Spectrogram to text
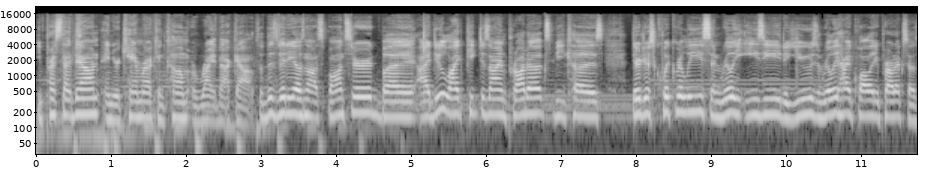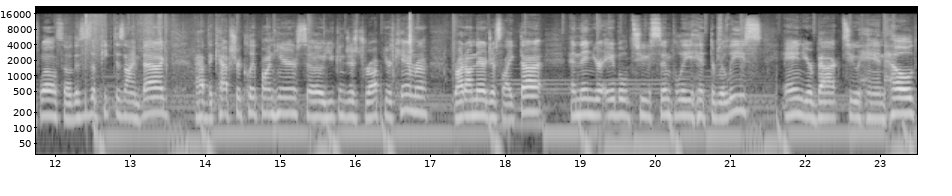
You press that down and your camera can come right back out. So this video is not sponsored, but I do like Peak Design products because they're just quick release and really easy to use and really high quality products as well. So this is a Peak Design bag. I have the capture clip on here so you can just drop your camera right on there just like that. And then you're able to simply hit the release and you're back to handheld.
